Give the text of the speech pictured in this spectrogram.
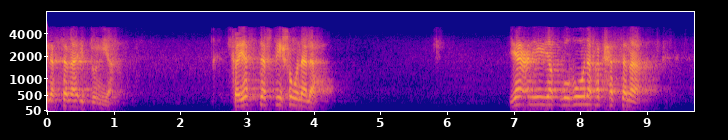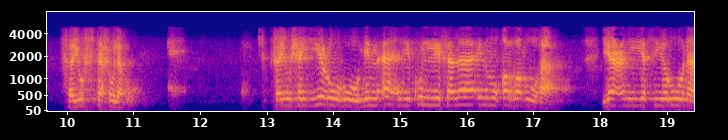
إلى السماء الدنيا. فيستفتحون له. يعني يطلبون فتح السماء. فيفتح له. فيشيعه من أهل كل سماء مقربوها. يعني يسيرون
